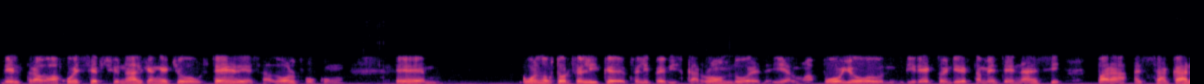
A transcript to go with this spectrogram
del trabajo excepcional que han hecho ustedes, Adolfo, con, eh, con el doctor Felipe, Felipe Vizcarrondo eh, y el apoyo directo e indirectamente de Nancy para sacar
